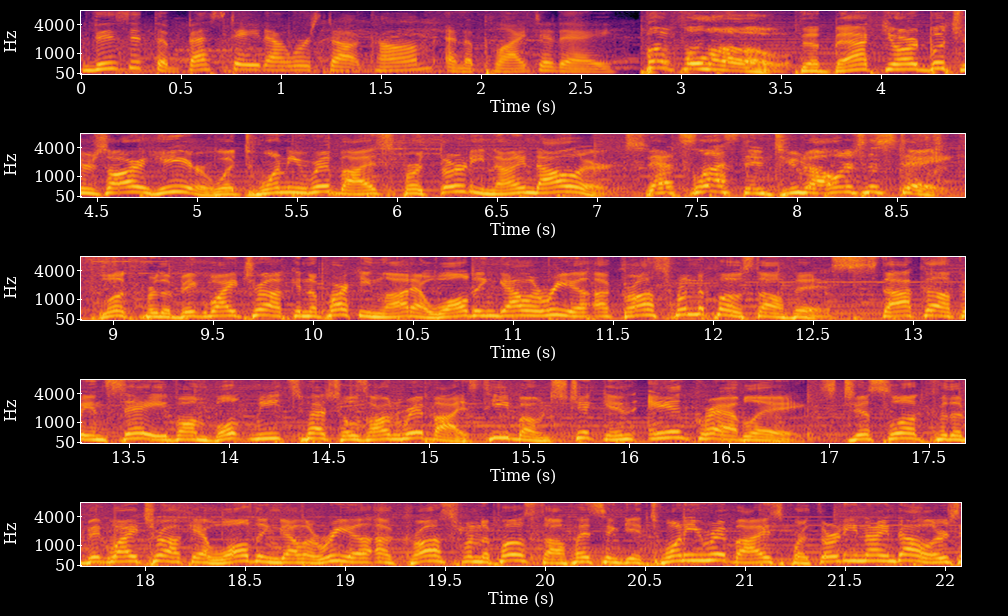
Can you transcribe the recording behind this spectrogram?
Visit thebest8hours.com and apply today. Buffalo! The Backyard Butchers are here with 20 ribeyes for $39. That's less than $2 a steak. Look for the big white truck in the parking lot at Walden Galleria across from the post office. Stock up and save on bulk meat specials on ribeyes, T-bones, chicken, and crab legs. Just look for the big white truck at Walden Galleria across from the post office and get 20 ribeyes for $39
